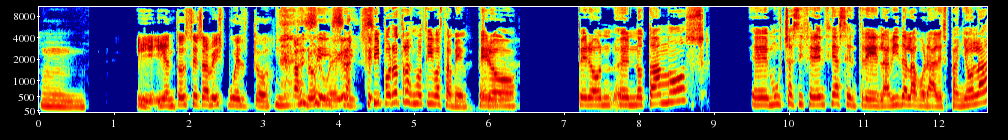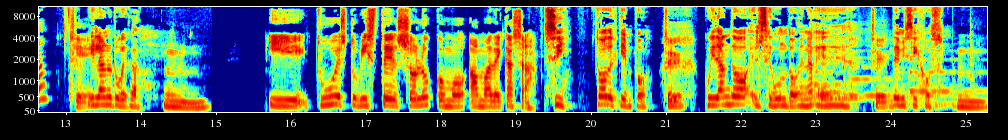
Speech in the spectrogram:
Mm. Y, y entonces habéis vuelto a Noruega. sí, sí, por otros motivos también, pero, pero eh, notamos eh, muchas diferencias entre la vida laboral española y la noruega. Mm. ¿Y tú estuviste solo como ama de casa? Sí, todo el tiempo, Sí. cuidando el segundo en- eh, de mis hijos. Mm.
